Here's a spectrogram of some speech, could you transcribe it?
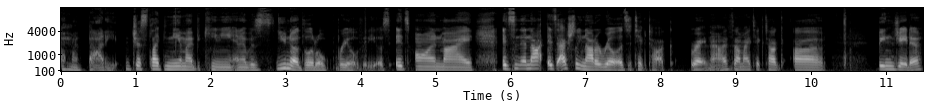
on my body, just like me in my bikini, and it was, you know, the little reel videos. It's on my, it's not, it's actually not a reel, it's a TikTok right now. It's on my TikTok, uh, being Jada.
